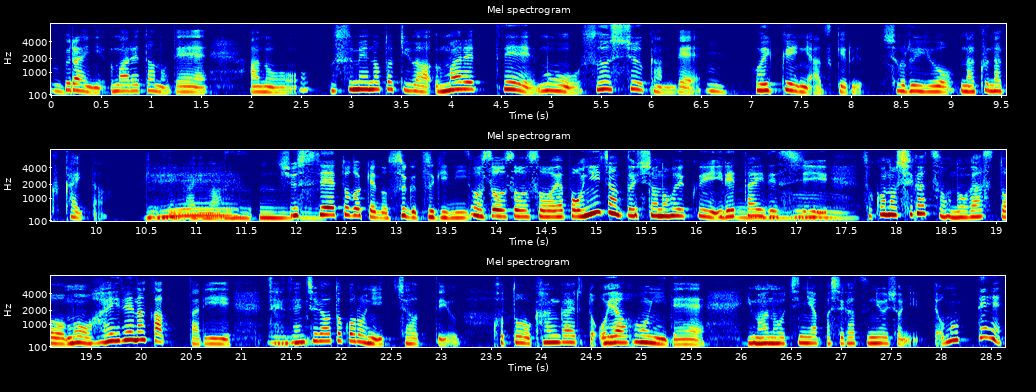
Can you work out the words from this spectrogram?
ぐらいに生まれたので、あの娘の時は生まれてもう数週間で保育園に預ける書類を泣く泣く書いた経験があります。出生届のすぐ次にそうそうそうそう。やっぱお兄ちゃんと一緒の保育園入れたいですし、そこの4月を逃すともう入れなかったり、全然違うところに行っちゃうっていうことを考えると親本位で、今のうちにやっぱ4月入所にって思って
